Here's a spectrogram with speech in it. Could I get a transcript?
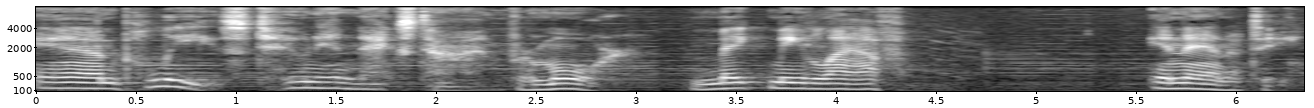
and please tune in next time for more Make Me Laugh Inanity.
